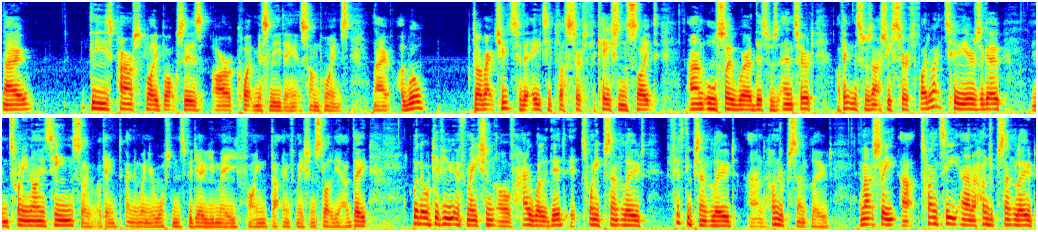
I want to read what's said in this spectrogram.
Now, these power supply boxes are quite misleading at some points. Now, I will direct you to the 80 plus certification site and also where this was entered. I think this was actually certified about two years ago in 2019. So again, depending when you're watching this video, you may find that information slightly out of date. But it will give you information of how well it did at 20% load, 50% load, and 100% load. And actually, at 20 and 100% load,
